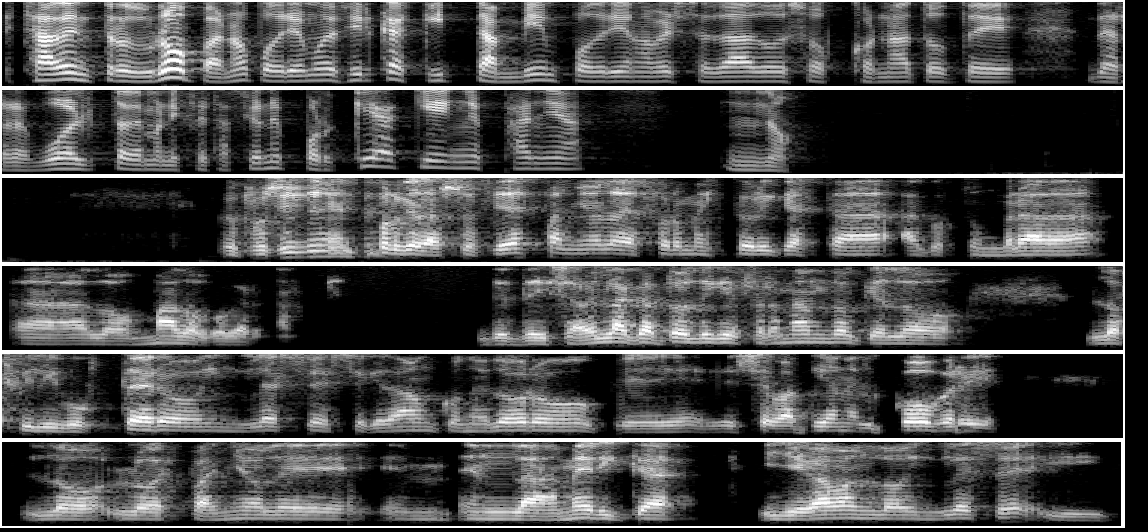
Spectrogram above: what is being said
está dentro de Europa, ¿no? Podríamos decir que aquí también podrían haberse dado esos conatos de, revuelta, de manifestaciones. ¿Por qué aquí en España no? Pues posiblemente porque la sociedad española de forma histórica está acostumbrada a los malos gobernantes. Desde Isabel la Católica y Fernando, que los, filibusteros ingleses se quedaban con el oro, que se batían el cobre los, españoles en, en, la América y llegaban los ingleses y,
